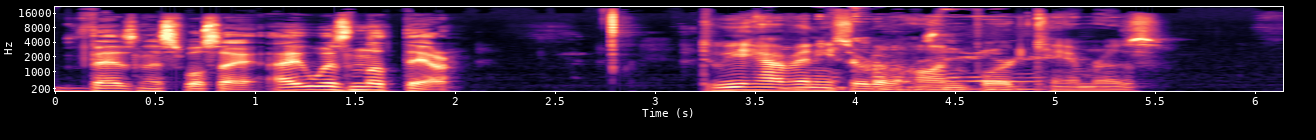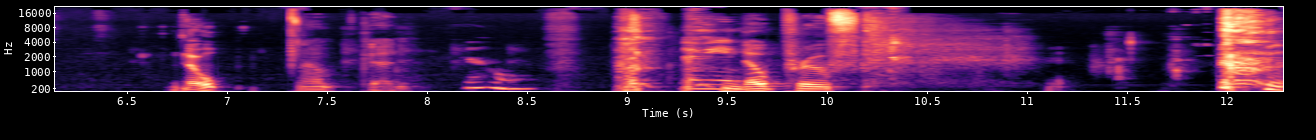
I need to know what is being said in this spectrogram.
Vesnes will say, I was not there. Do we have any sort of Connor was onboard cameras? Nope. Nope, good. No. I mean No proof.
